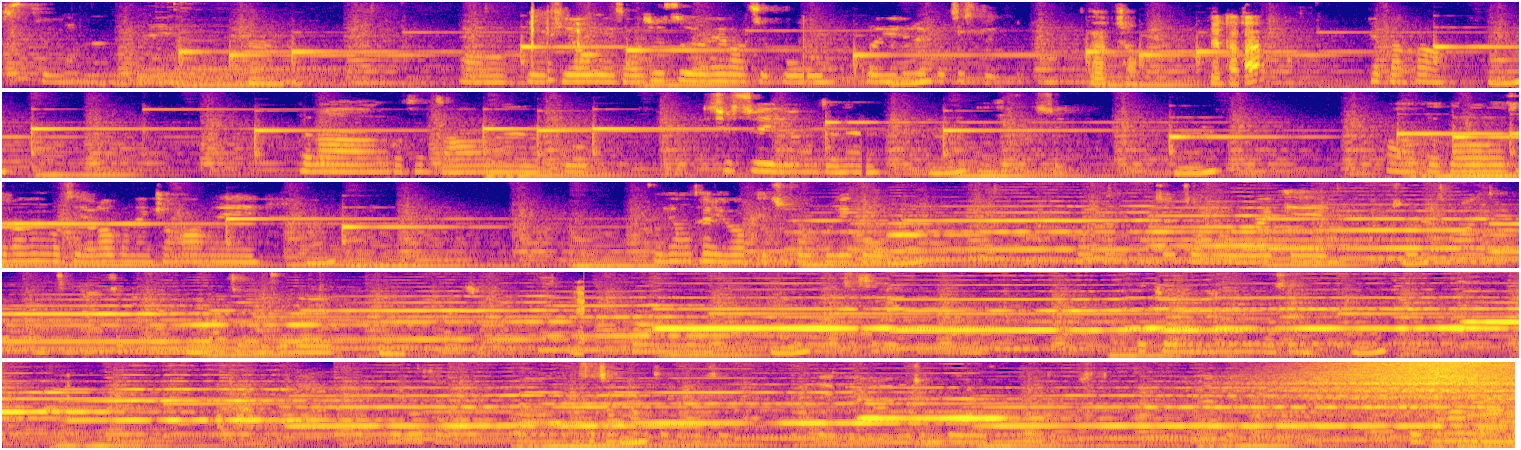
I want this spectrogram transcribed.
수도 있는데 음. 어, 그 기억에서 실수를 해가지고 그런 일을 했을 수도 있고 그렇죠. 게다가 게다가 음. 변한 것은 다음은 또 실수에 이용되는 음. 인식 수있 음. 아, 어, 그것을 하는 것이 여러분의 경험에 음. 그 형태를 요약해 주고 그리고 그것은 본질적으로 이렇게 좋은 상황이 될 것 같은 형성이나 이런 정도를 알려주고 그런 거 여러 가지 식의 그냥 그 좋은 그 상황에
